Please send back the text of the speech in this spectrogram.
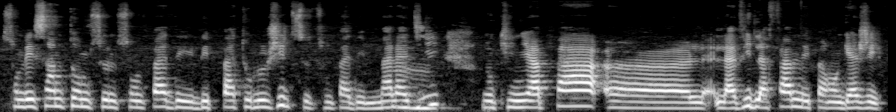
sont des symptômes. Ce ne sont pas des, des pathologies, ce ne sont pas des maladies. Mmh. Donc, il n'y a pas. Euh, la vie de la femme n'est pas engagée.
